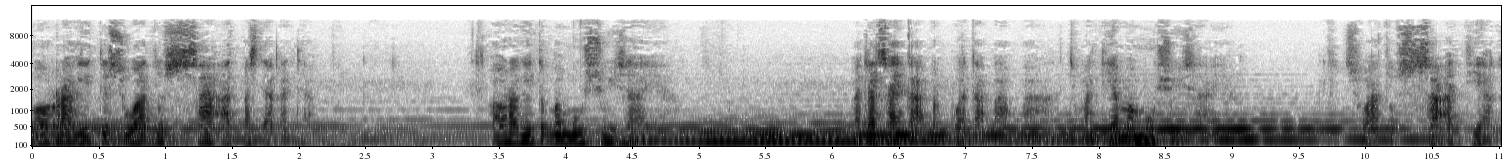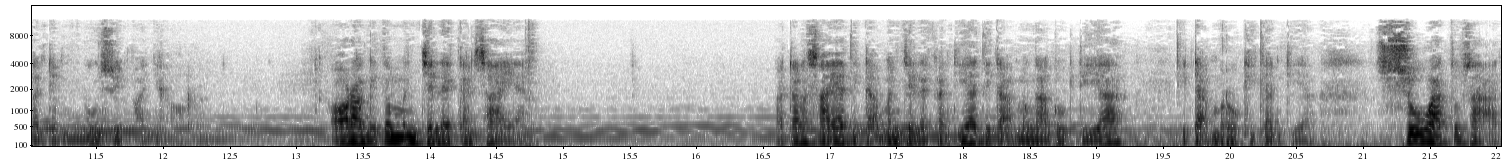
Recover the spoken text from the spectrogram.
Orang itu suatu saat pasti akan cabul. Orang itu memusuhi saya. Padahal saya nggak berbuat apa-apa cuma dia memusuhi saya suatu saat dia akan dimusuhi banyak orang. Orang itu menjelekkan saya. Padahal saya tidak menjelekkan dia, tidak mengganggu dia, tidak merugikan dia. Suatu saat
